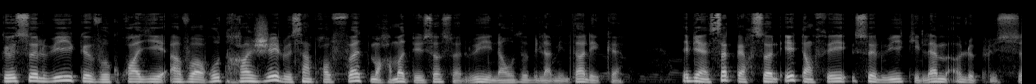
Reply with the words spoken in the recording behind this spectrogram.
que celui que vous croyez avoir outragé le saint prophète Mohammed lui, eh bien cette personne est en fait celui qui l'aime le plus.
